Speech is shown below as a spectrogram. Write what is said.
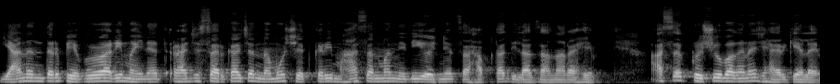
यानंतर फेब्रुवारी महिन्यात राज्य सरकारच्या नमो शेतकरी महासन्मान निधी योजनेचा हप्ता दिला जाणार आहे. असं कृषी विभागानं जाहीर केलं आहे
